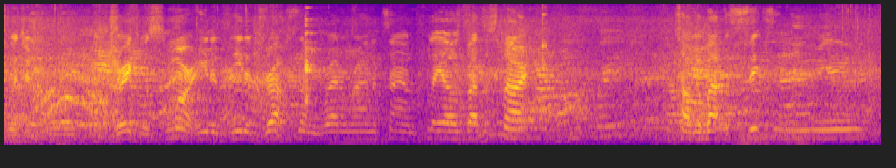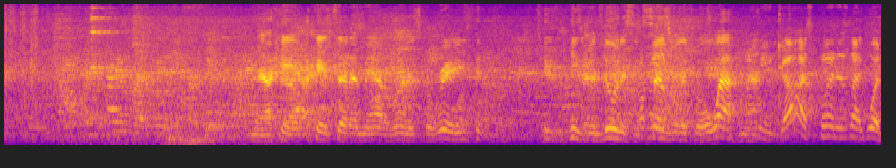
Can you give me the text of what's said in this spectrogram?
Which if, if Drake was smart, he'd have, he'd have dropped something right around the time the playoffs about to start. Talking about the six and I mean, I mean, I can't I can't tell that man how to run his career. He's, he's been doing it successfully for a while now. I mean, God's Plan is like what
